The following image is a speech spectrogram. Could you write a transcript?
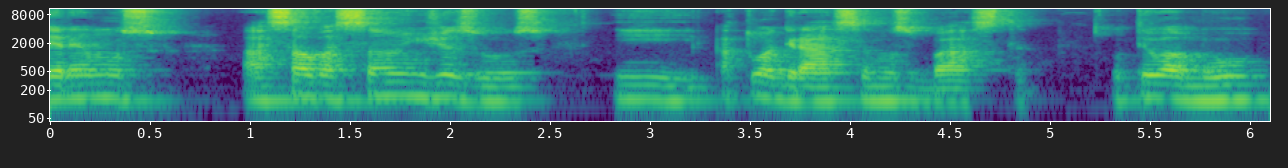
teremos a salvação em Jesus e a tua graça nos basta. O teu amor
